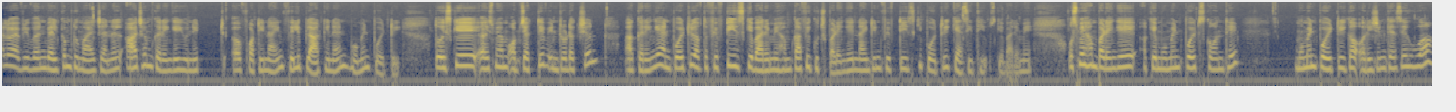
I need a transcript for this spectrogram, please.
Hello everyone welcome to my channel आज हम करेंगे unit forty nine Philip Larkin and movement poetry तो इसके uh, इसमें हम ऑब्जेक्टिव इंट्रोडक्शन uh, करेंगे and poetry of the fifties के बारे में हम काफ़ी कुछ पढ़ेंगे. नाइनटीन फिफ्टीज़ की पोइट्री कैसी थी उसके बारे में. उसमें हम पढ़ेंगे कि मोमेंट पोइट्स कौन थे? मोमेंट पोइट्री का ओरिजिन कैसे हुआ?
